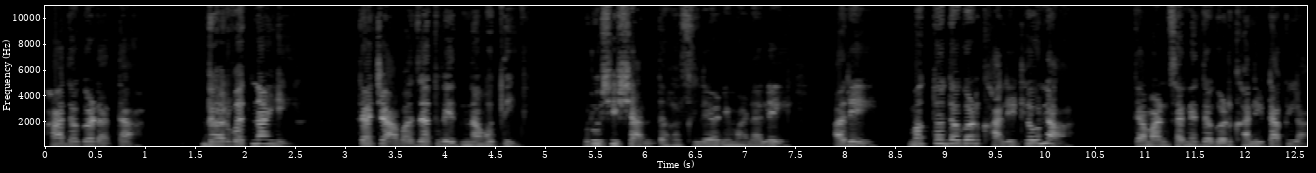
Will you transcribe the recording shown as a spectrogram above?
हा दगड आता धरवत नाही. त्याच्या आवाजात वेदना होती. ऋषी शांत हसले आणि म्हणाले अरे मग तो दगड खाली ठेव ना. त्या माणसाने दगड खाली टाकला.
